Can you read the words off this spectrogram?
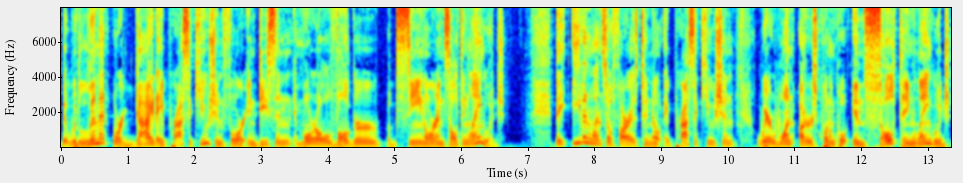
that would limit or guide a prosecution for indecent, immoral, vulgar, obscene, or insulting language. They even went so far as to note a prosecution where one utters quote unquote insulting language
